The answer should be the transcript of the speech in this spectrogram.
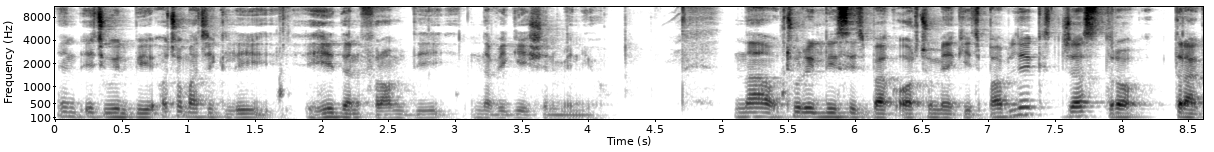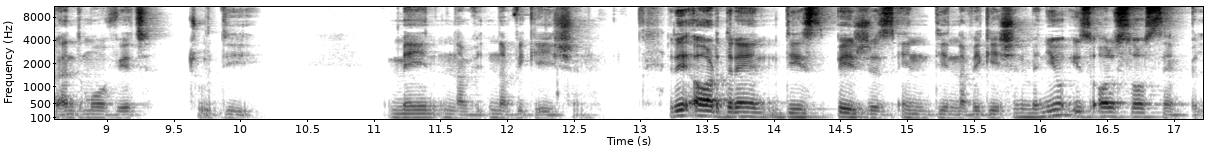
and it will be automatically hidden from the navigation menu. Now, to release it back or to make it public, just draw, drag and move it to the main nav navigation. Reordering these pages in the navigation menu is also simple.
